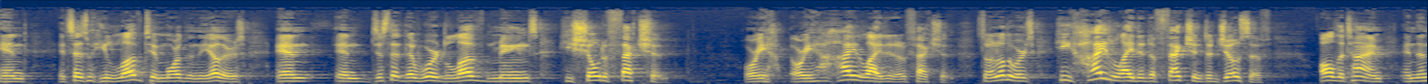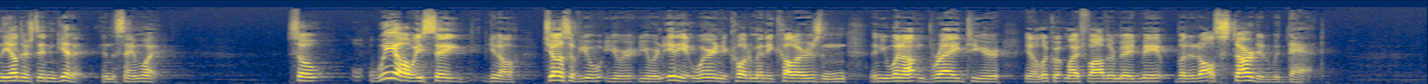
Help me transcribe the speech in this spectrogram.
and it says he loved him more than the others. And, and just that the word loved means he showed affection, or he, or he highlighted affection. So, in other words, he highlighted affection to Joseph all the time, and then the others didn't get it in the same way. So we always say, you know, Joseph, you, you're, you're an idiot wearing your coat of many colors, and, and you went out and bragged to your, you know, look what my father made me. But it all started with dad.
